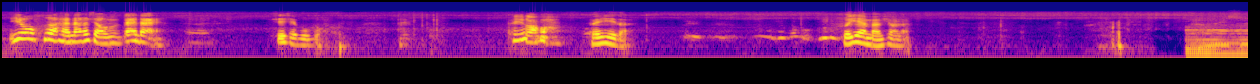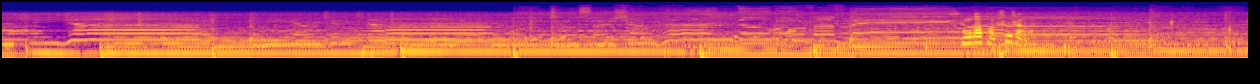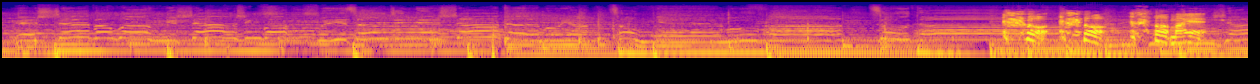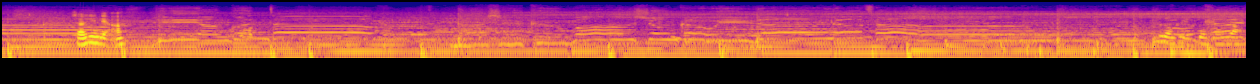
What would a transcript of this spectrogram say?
哟呵，还拿个小袋袋，谢谢姑姑。可以了吗？可以的，荷叶蛮漂亮。黄瓜跑树上了。妈耶，小心点啊！这种可以做中药。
